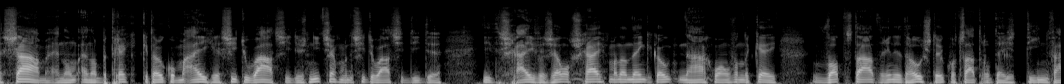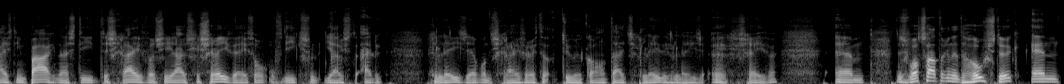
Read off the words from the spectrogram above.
samen. En dan, en dan betrek ik het ook op mijn eigen situatie. Dus niet zeg maar de situatie die de, die de schrijver zelf schrijft. Maar dan denk ik ook na gewoon van oké, wat staat er in dit hoofdstuk? Wat staat er op deze 10, 15 pagina's die de schrijver zojuist geschreven heeft? Of, of die ik juist eigenlijk gelezen heb. Want die schrijver heeft dat natuurlijk al een tijdje gelezen, uh, geschreven. Um, dus wat staat er in het hoofdstuk en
